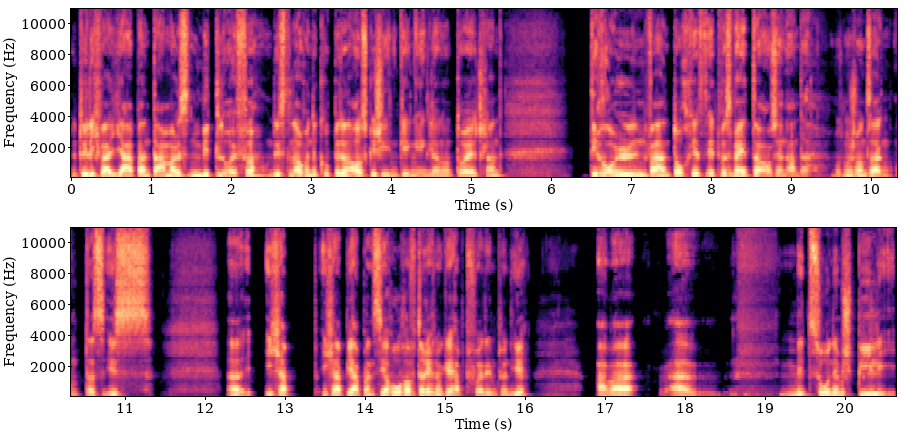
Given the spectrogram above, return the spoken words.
natürlich war Japan damals ein Mitläufer und ist dann auch in der Gruppe dann ausgeschieden gegen England und Deutschland. Die Rollen waren doch jetzt etwas weiter auseinander, muss man schon sagen. Und das ist, äh, ich habe ich hab Japan sehr hoch auf der Rechnung gehabt vor dem Turnier, aber äh, mit so einem Spiel,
